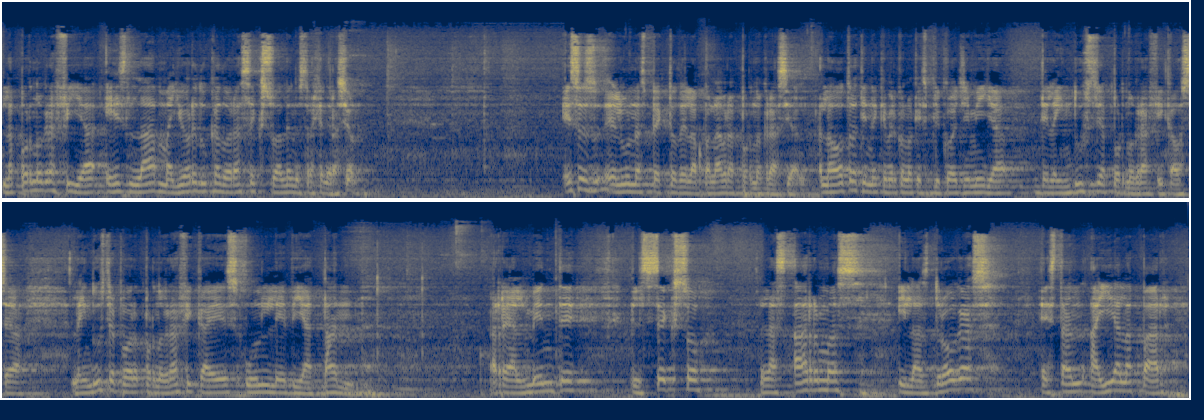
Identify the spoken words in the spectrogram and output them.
la pornografía es la mayor educadora sexual de nuestra generación. Eso es el un aspecto de la palabra pornocracia. La otra tiene que ver con lo que explicó Jimmy ya de la industria pornográfica. O sea, la industria por- pornográfica es un leviatán. Realmente el sexo, las armas y las drogas están ahí a la par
